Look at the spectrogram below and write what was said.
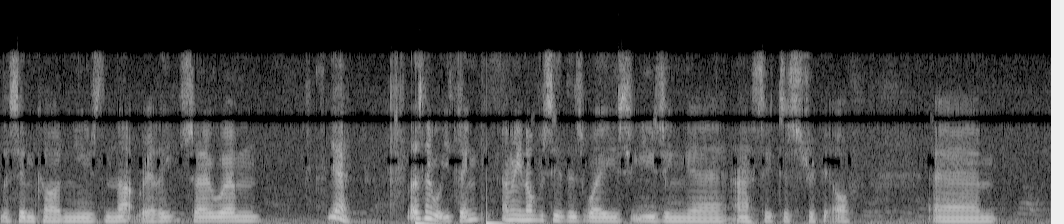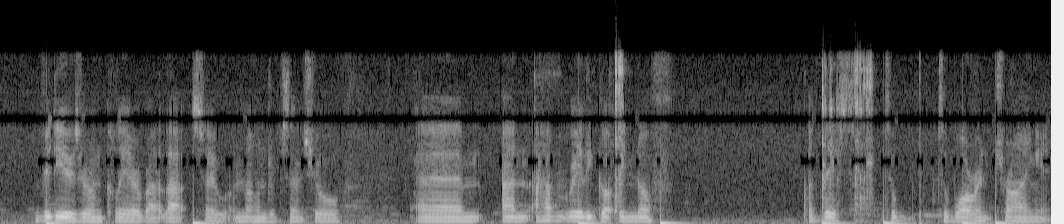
the SIM card and using that really. So um, yeah, let us know what you think. I mean, obviously there's ways using uh, acid to strip it off. Um, videos are unclear about that, so I'm not 100% sure. Um, and I haven't really got enough of this to to warrant trying it.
